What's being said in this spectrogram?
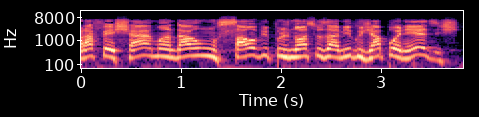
pra fechar, mandar um salve pros nossos amigos japoneses.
